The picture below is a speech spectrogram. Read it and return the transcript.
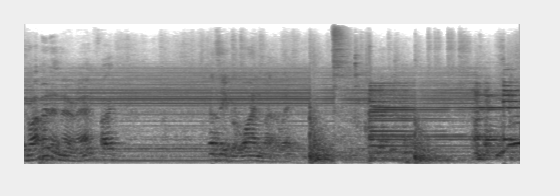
Drop it in there, man. Fuck. That's a for wine, by the way.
